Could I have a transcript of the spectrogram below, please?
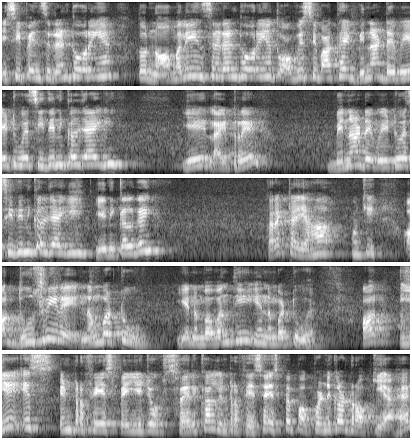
इसी पे इंसिडेंट हो रही हैं तो नॉर्मली इंसिडेंट हो रही हैं तो ऑब्वियस सी बात है, बिना डेविएट हुए सीधे निकल जाएगी। ये लाइट रे बिना डेविएट हुए सीधी निकल जाएगी, ये निकल गई। करेक्ट है, यहाँ पहुँची और दूसरी रे नंबर टू ये नंबर वन थी, ये नंबर टू है। और ये इस इंटरफेस पे, ये जो स्फेरिकल इंटरफेस है, इस पे परपेंडिकुलर ड्रॉ किया है।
